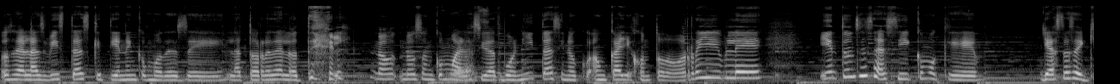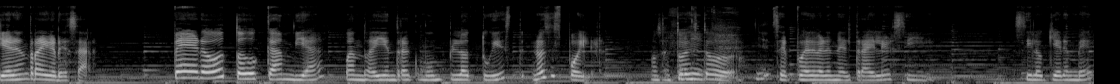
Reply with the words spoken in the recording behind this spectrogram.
O sea, las vistas que tienen como desde la torre del hotel no, no son como a la ciudad bonita, sino a un callejón todo horrible. Y entonces así como que ya hasta se quieren regresar. Pero todo cambia cuando ahí entra como un plot twist. No es spoiler. O sea, todo esto se puede ver en el tráiler si, si lo quieren ver.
